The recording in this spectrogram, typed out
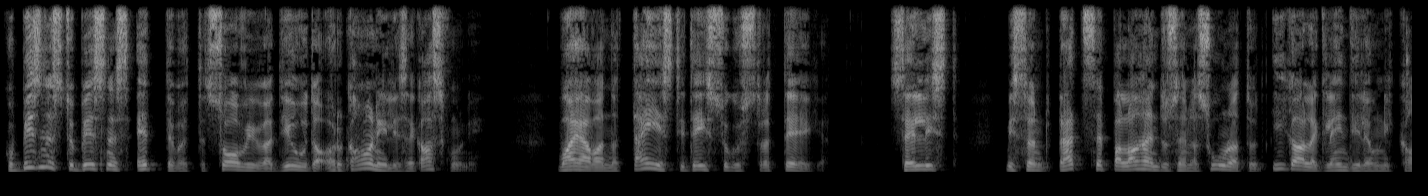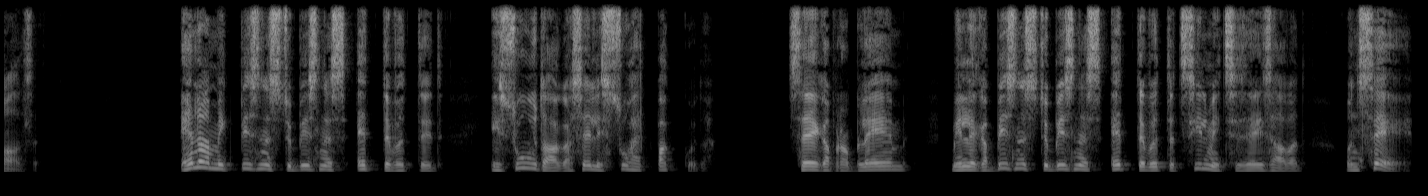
kui business to business ettevõtted soovivad jõuda orgaanilise kasvuni, vajavad nad täiesti teistsugust strateegiat, sellist, mis on rätsepa lahendusena suunatud igale kliendile unikaalselt. enamik business to business ettevõtteid ei suuda aga sellist suhet pakkuda. seega probleem millega business to business ettevõtted silmitsi seisavad, on see,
